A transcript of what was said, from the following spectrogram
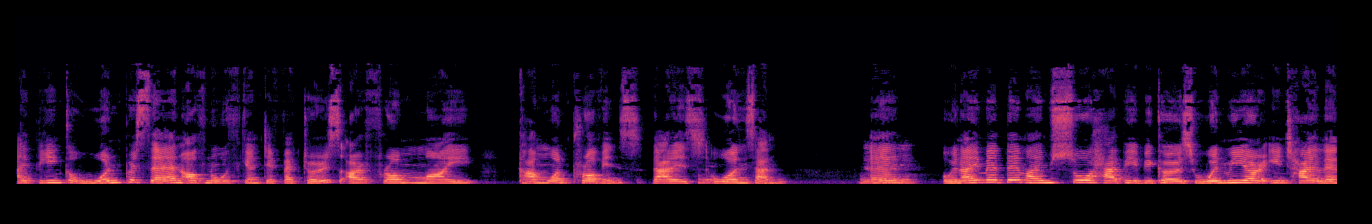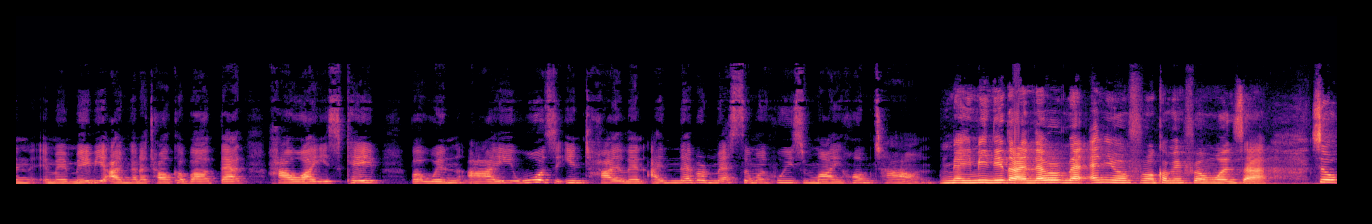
I think one percent of North Korean defectors are from my Gangwon province. That is Wonsan. Mm-hmm. And when I met them, I'm so happy because when we are in Thailand, maybe I'm gonna talk about that how I escaped. But when I was in Thailand, I never met someone who is my hometown. Me, me neither. I never met anyone from coming from Wonsan. So,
